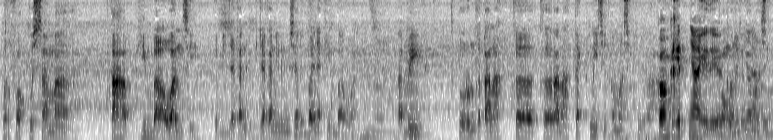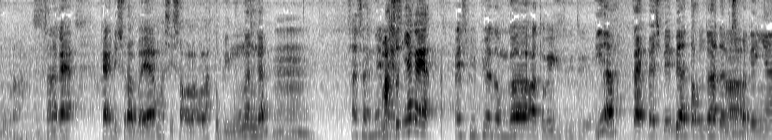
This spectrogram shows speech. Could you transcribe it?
berfokus sama tahap himbauan sih. Kebijakan-kebijakan Indonesia itu banyak himbauan. Tapi turun ke tanah ke ke ranah teknis itu masih kurang. Konkretnya gitu ya konkretnya masih kurang. kurang. Misalnya kayak kayak di Surabaya masih seolah-olah kebingungan kan? Hmm. maksudnya kayak PSBB atau enggak atau kayak gitu-gitu ya? Iya kayak PSBB atau enggak dan Ah. sebagainya.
